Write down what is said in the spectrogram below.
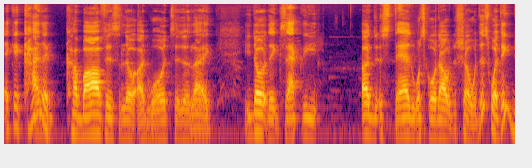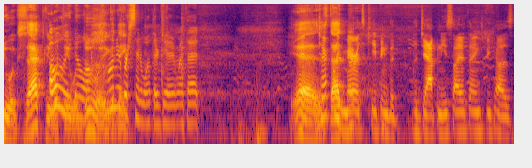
it can kind of come off as a little unwarranted or like you don't exactly understand what's going on with the show. With this one, they knew exactly what oh, they they were know doing. and hundred they- percent what they're doing with it. Yeah, it's definitely that merits keeping the, the Japanese side of things because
